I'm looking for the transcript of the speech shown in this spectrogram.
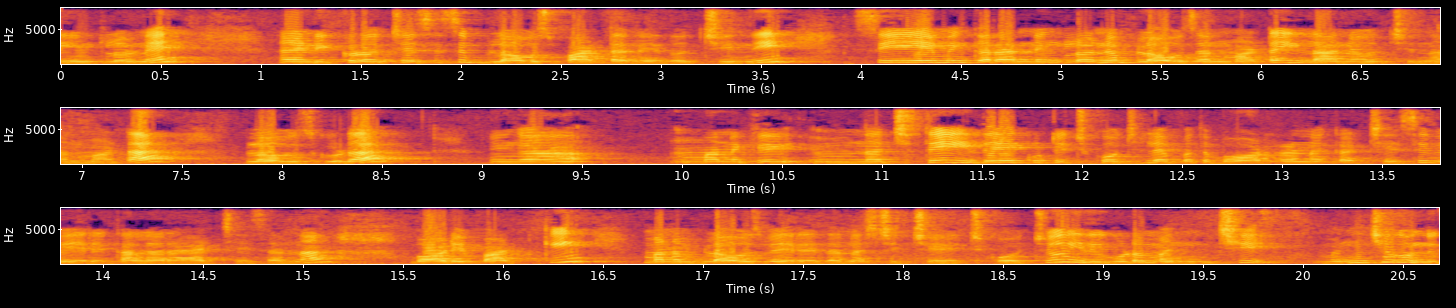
దీంట్లోనే అండ్ ఇక్కడ వచ్చేసేసి బ్లౌజ్ పార్ట్ అనేది వచ్చింది. సేమ్ ఇంకా రన్నింగ్లోనే బ్లౌజ్ అనమాట ఇలానే వచ్చింది అనమాట బ్లౌజ్ కూడా. ఇంకా మనకి నచ్చితే ఇదే కుట్టించుకోవచ్చు లేకపోతే బార్డర్ అన్న కట్ చేసి వేరే కలర్ యాడ్ చేసన్నా బాడీ పార్ట్కి మనం బ్లౌజ్ వేరేదన్నా స్టిచ్ చేయించుకోవచ్చు. ఇది కూడా మంచి మంచిగా ఉంది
